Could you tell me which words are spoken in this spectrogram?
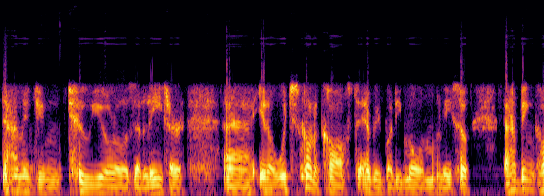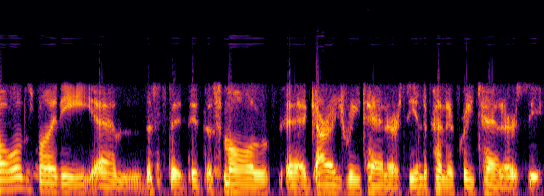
damaging two euros a litre, uh, you know, which is going to cost everybody more money. So there have been calls by the um, the, the, the small uh, garage retailers, the independent retailers, the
